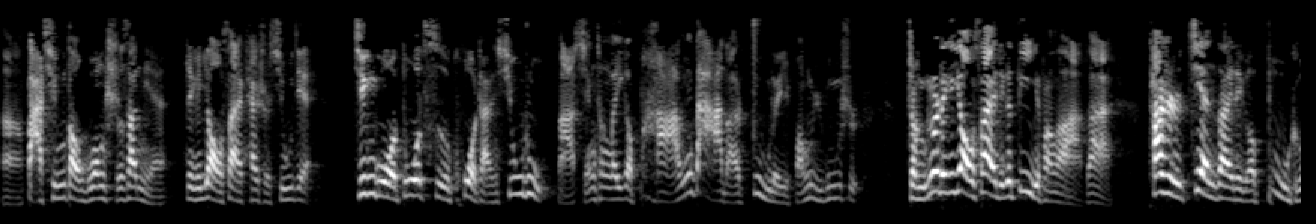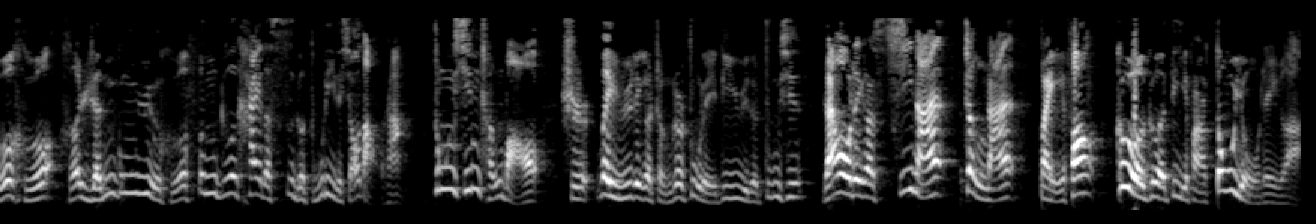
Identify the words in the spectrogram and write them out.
啊，大清道光十三年，这个要塞开始修建。经过多次扩展修筑啊，形成了一个庞大的筑垒防御工事。整个这个要塞这个地方啊，在它是建在这个布格河和人工运河分割开的四个独立的小岛上。中心城堡是位于这个整个筑垒地域的中心，然后这个西南、正南、北方各个地方都有这个。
